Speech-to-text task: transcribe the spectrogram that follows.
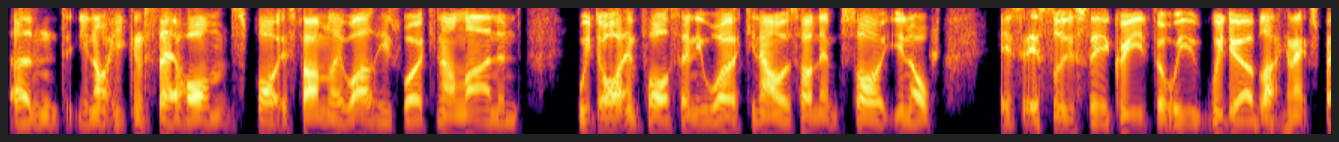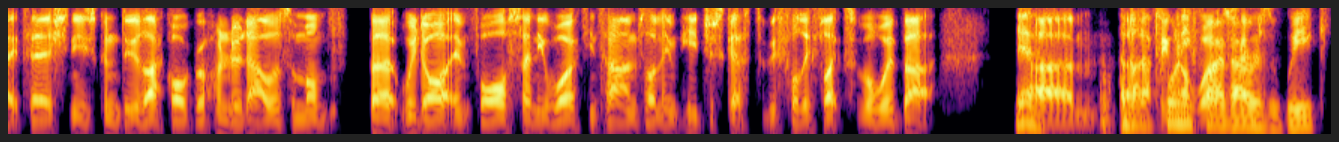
and you know he can stay at home, support his family while he's working online, and we don't enforce any working hours on him. So you know, it's it's loosely agreed, but we we do have like an expectation he's going to do like over hundred hours a month, but we don't enforce any working times on him. He just gets to be fully flexible with that. Yeah. Um, About think that works 25 for him. hours a week,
